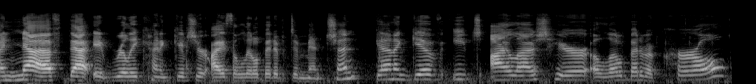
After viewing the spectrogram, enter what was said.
enough that it really kind of gives your eyes a little bit of dimension. Gonna give each eyelash here a little bit of a curl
